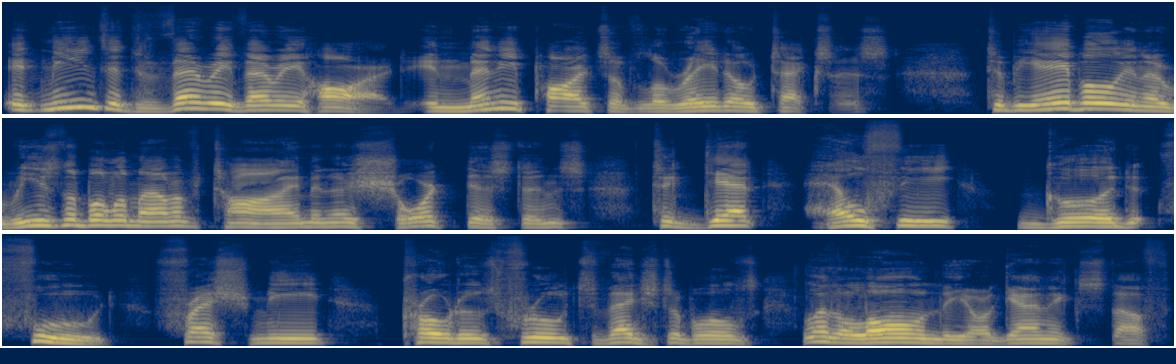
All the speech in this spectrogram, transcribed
It means it's very, very hard in many parts of Laredo, Texas, to be able, in a reasonable amount of time, in a short distance, to get healthy, good food, fresh meat, produce, fruits, vegetables, let alone the organic stuff.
